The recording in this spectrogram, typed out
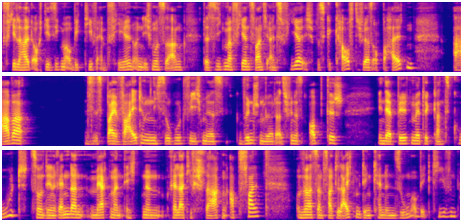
viele halt auch die Sigma-Objektive empfehlen. Und ich muss sagen, das Sigma 2414, ich habe es gekauft, ich will das auch behalten, aber es ist bei weitem nicht so gut, wie ich mir es wünschen würde. Also ich finde es optisch in der Bildmitte ganz gut. Zu den Rändern merkt man echt einen relativ starken Abfall. Und wenn man es dann vergleicht mit den Canon Zoom-Objektiven,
